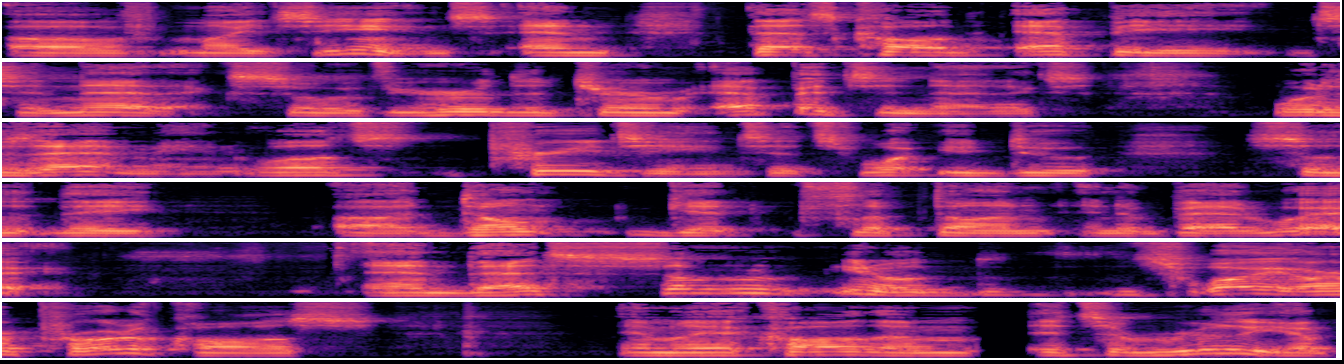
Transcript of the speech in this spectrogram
of my genes. And that's called epigenetics. So if you heard the term epigenetics, what does that mean? Well, it's pre-genes. It's what you do so that they uh, don't get flipped on in a bad way. And that's something, you know, that's why our protocols, Emily, I call them, it's a really a,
